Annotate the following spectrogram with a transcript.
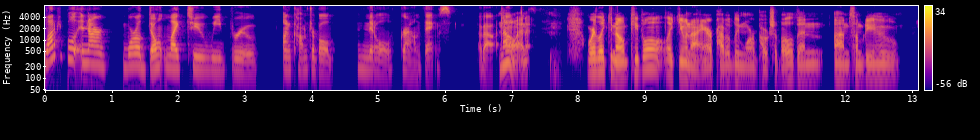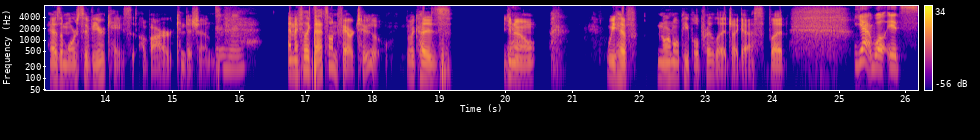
lot of people in our world don't like to weed through uncomfortable middle ground things about No, and where like, you know, people like you and I are probably more approachable than um somebody who has a more severe case of our conditions. hmm And I feel like that's unfair too because you Yeah. know, we have normal people privilege, I guess, but Yeah, well, it's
